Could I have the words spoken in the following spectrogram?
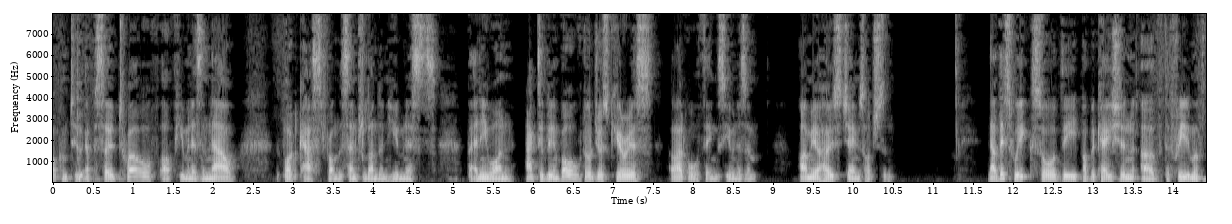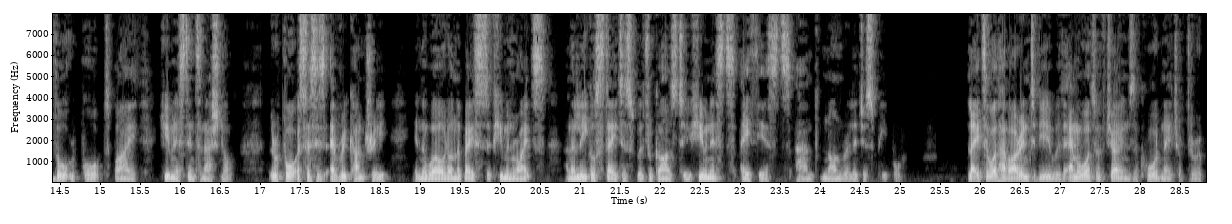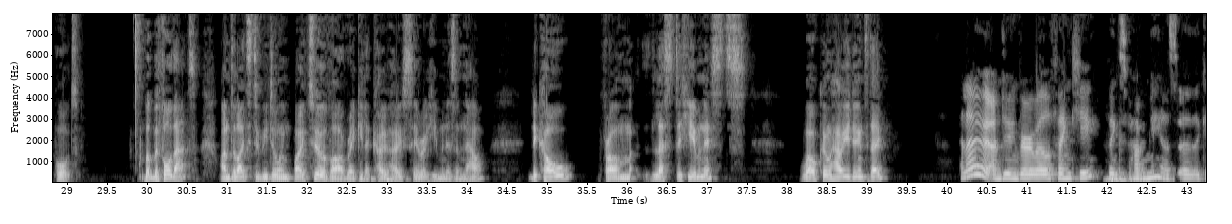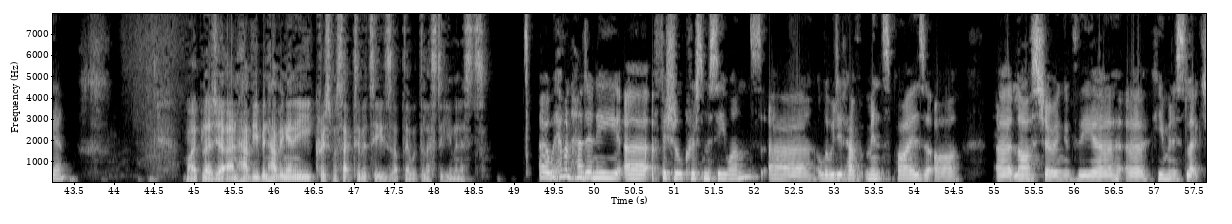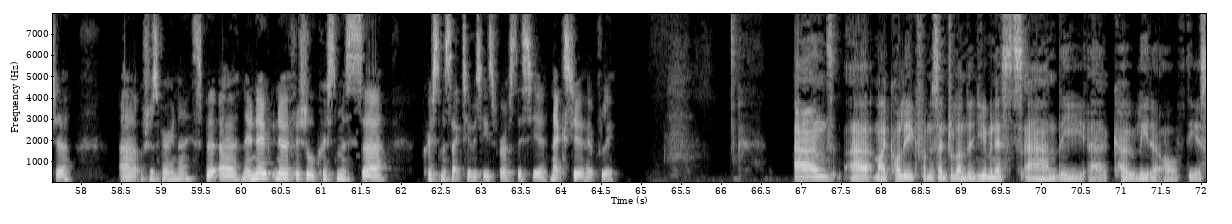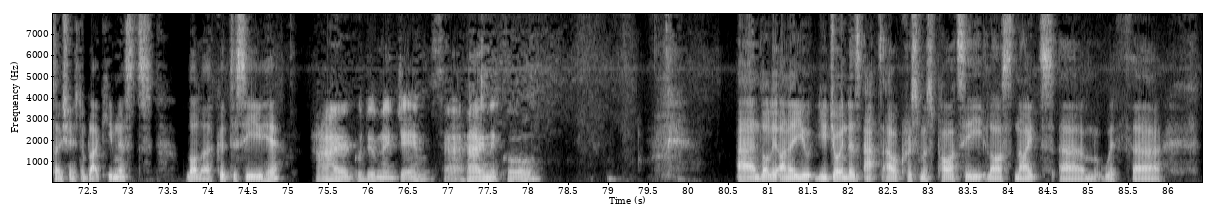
Welcome to episode 12 of Humanism Now, the podcast from the Central London Humanists for anyone actively involved or just curious about all things humanism. I'm your host, James Hodgson. Now, this week saw the publication of the Freedom of Thought report by Humanist International. The report assesses every country in the world on the basis of human rights and the legal status with regards to humanists, atheists, and non-religious people. Later, we'll have our interview with Emma Wadsworth Jones, the coordinator of the report. But before that, I'm delighted to be joined by two of our regular co-hosts here at Humanism Now. Nicole from Leicester Humanists. Welcome. How are you doing today? Hello, I'm doing very well, thank you. Thanks for having me as uh, again. My pleasure. And have you been having any Christmas activities up there with the Leicester Humanists? Uh, we haven't had any uh, official Christmassy ones, uh, although we did have mince pies at our uh, last showing of the uh, uh, humanist lecture, uh, which was very nice. But uh, no, no, no official Christmas Christmas activities for us this year. Next year, hopefully. And my colleague from the Central London Humanists and the co-leader of the Association of Black Humanists, Lola. Good to see you here. Hi. Good evening, James. hi, Nicole. And Lolly, I know you, you joined us at our Christmas party last night um, with uh,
